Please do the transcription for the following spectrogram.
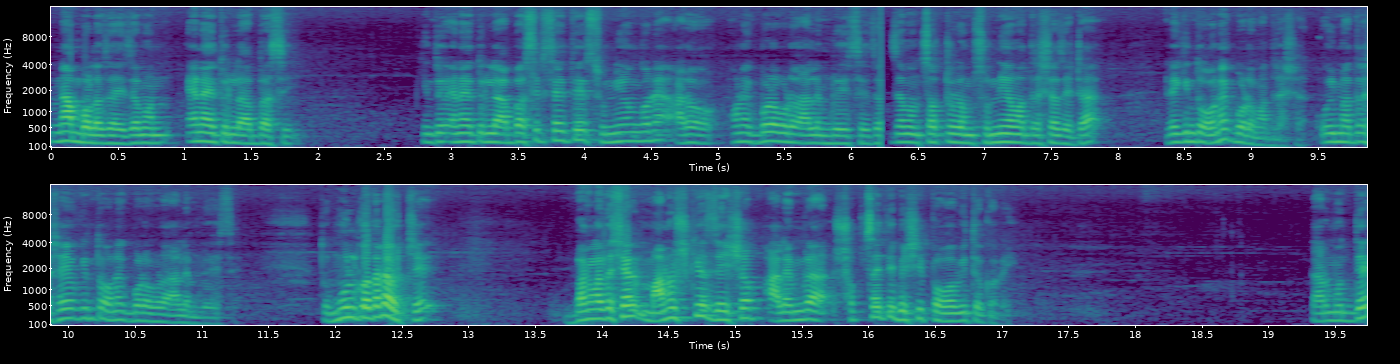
নাম বলা যায়, যেমন এনায়তুল্লাহ আব্বাসী। কিন্তু এনায়তুল্লাহ আব্বাসীর চাইতে সুন্নি অঙ্গনে আরও অনেক বড় বড় আলেম রয়েছে যেমন চট্টগ্রাম সুন্নিয়া মাদ্রাসা যেটা, এটা কিন্তু অনেক বড় মাদ্রাসা। ওই মাদ্রাসায়ও কিন্তু অনেক বড় বড় আলেম রয়েছে। তো মূল কথাটা হচ্ছে, বাংলাদেশের মানুষকে যেসব আলেমরা সবচাইতে বেশি প্রভাবিত করে, তার মধ্যে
